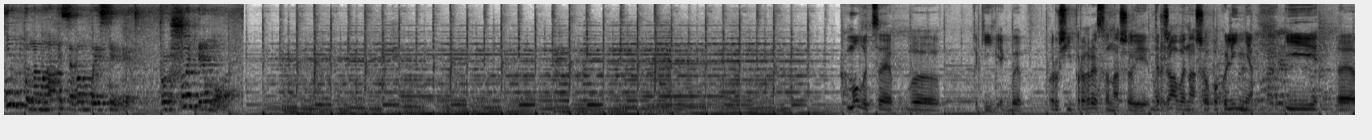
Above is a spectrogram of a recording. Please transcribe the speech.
коротко намагатися вам пояснити, про що йде мова. Молодь це е, такий, якби. Рушій прогресу нашої держави, нашого покоління, і е,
